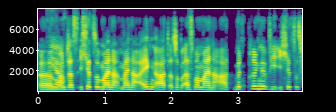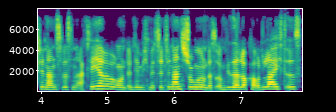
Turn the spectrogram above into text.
Ähm, ja. Und dass ich jetzt so meine, meine Eigenart, also erstmal meine Art mitbringe, wie ich jetzt das Finanzwissen erkläre und indem ich mir jetzt den Finanzdschungel und das irgendwie sehr locker und leicht ist.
